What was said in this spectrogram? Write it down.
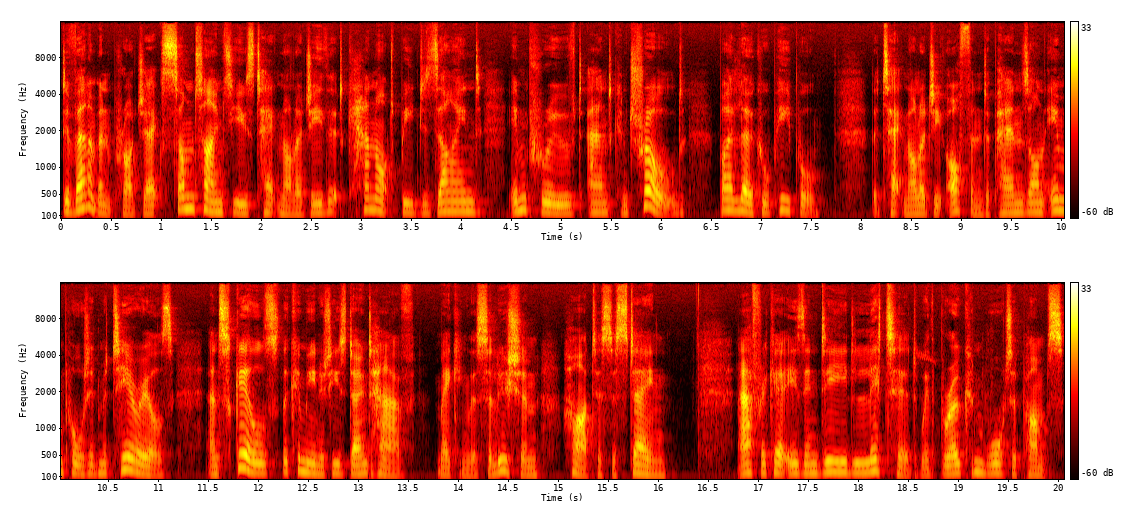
Development projects sometimes use technology that cannot be designed, improved, and controlled by local people. The technology often depends on imported materials and skills the communities don't have, making the solution hard to sustain. Africa is indeed littered with broken water pumps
